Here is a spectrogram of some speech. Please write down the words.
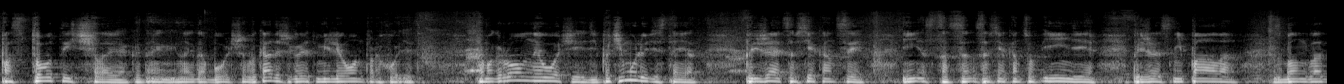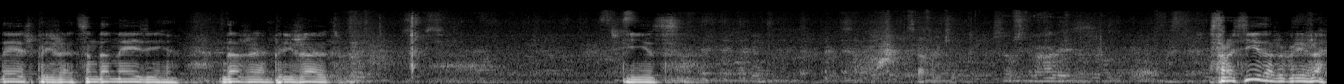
по 100 тысяч человек, иногда больше. В Икадыше, говорят, миллион проходит. Там огромные очереди. Почему люди стоят? Приезжают со всех концов, и, со, со всех концов Индии, приезжают с Непала, с Бангладеш, приезжают с Индонезии, даже приезжают из с России даже приезжают.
